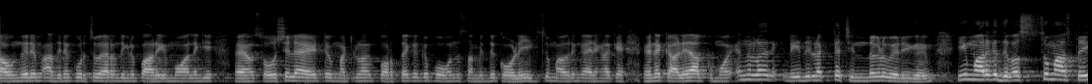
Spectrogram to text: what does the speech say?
സൗന്ദര്യം അതിനെക്കുറിച്ച് വേറെ എന്തെങ്കിലും പറയുമോ? അല്ലെങ്കിൽ സോഷ്യലായിട്ട് മറ്റുള്ള പുറത്തേക്കൊക്കെ പോകുന്ന സമയത്ത് കൊളീഗ്സും അവരും കാര്യങ്ങളൊക്കെ എന്നെ കളിയാക്കുമോ? എന്നുള്ള രീതിയിലൊക്കെ ചിന്തകൾ വരികയും ഈ മാർഗ് ദിവസം ആ സ്ത്രീ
